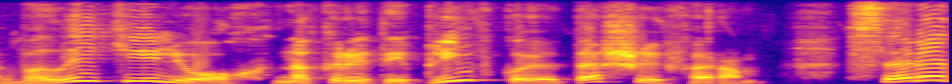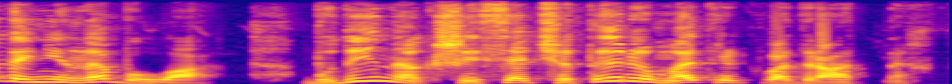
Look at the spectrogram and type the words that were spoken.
Великий льох, накритий плівкою та шифером. Всередині не була. Будинок 64 метри квадратних.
